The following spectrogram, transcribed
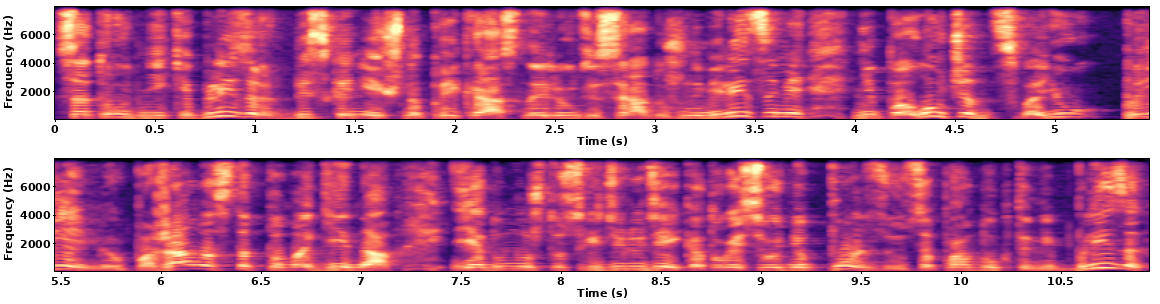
сотрудники Blizzard, бесконечно прекрасные люди с радужными лицами, не получат свою премию. Пожалуйста, пожалуйста, помоги нам. И я думаю, что среди людей, которые сегодня пользуются продуктами Blizzard,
